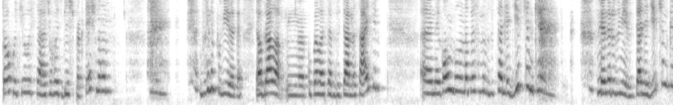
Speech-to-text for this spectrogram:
то хотілося чогось більш практичного. Ви не повірите, я обрала, купила це взуття на сайті, е, на якому було написано взуття для дівчинки. Ну, Я не розумію, взуття для дівчинки,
